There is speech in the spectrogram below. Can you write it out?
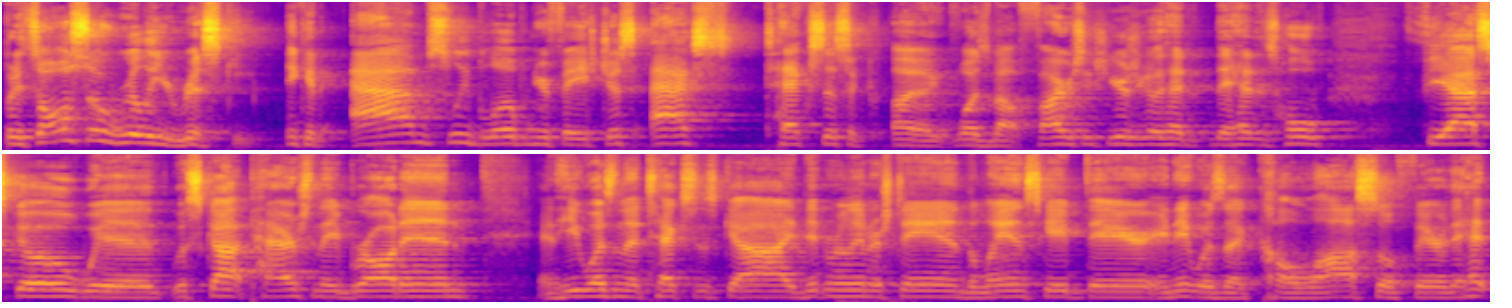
but it's also really risky. It could absolutely blow up in your face. Just ask Texas. Uh, was about five or six years ago. They had they had this whole fiasco with with Scott Patterson. They brought in, and he wasn't a Texas guy. Didn't really understand the landscape there, and it was a colossal fair. They had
